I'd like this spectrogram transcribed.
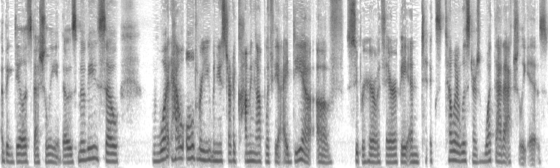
a big deal especially those movies. So what how old were you when you started coming up with the idea of superhero therapy? And t- tell our listeners what that actually is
